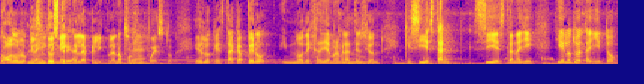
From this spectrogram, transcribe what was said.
todo lo que la es industria de la película, ¿no? Por supuesto. Es lo que destaca, pero no deja de llamarme la atención que sí están, sí están allí. Y el otro detallito,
